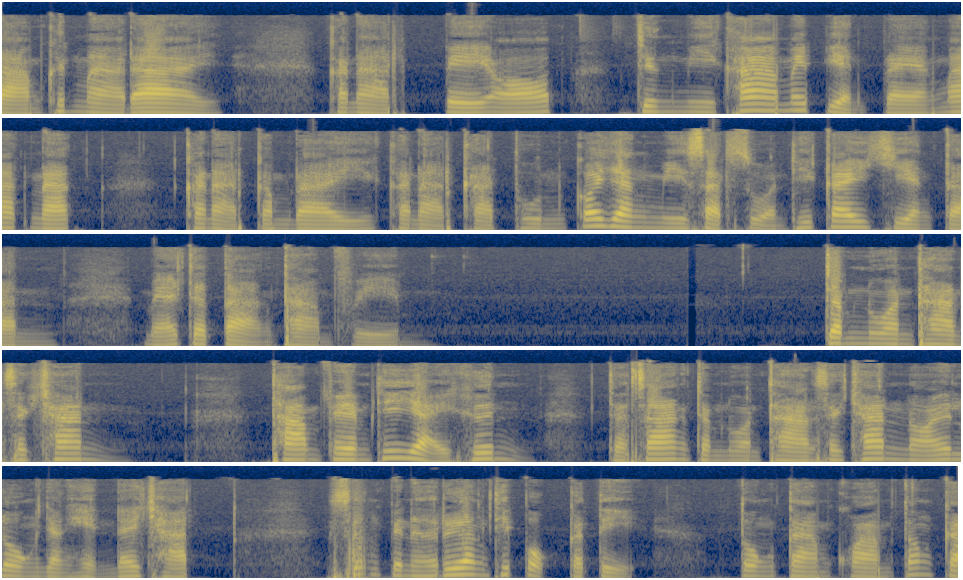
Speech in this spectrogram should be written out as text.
ตามขึ้นมาได้ ขนาด Payoff จึงมีค่าไม่เปลี่ยนแปลงมากนัก ขนาดกำไร ขนาดขาดทุนก็ยังมีสัดส่วนที่ใกล้เคียงกัน แม้จะต่าง Time Frame จำนวน Transaction Time Frame ที่ใหญ่ขึ้น จะสร้างจำนวน Transaction น้อยลงอย่างเห็นได้ชัด ซึ่งเป็นเรื่องที่ปกติตรงตามความต้องก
